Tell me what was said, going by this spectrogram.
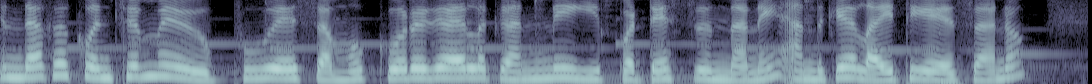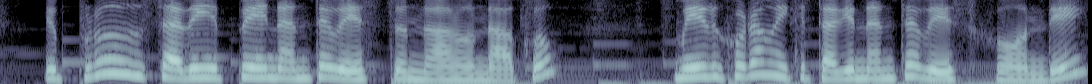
ఇందాక కొంచెమే ఉప్పు వేసాము. కూరగాయలకు అన్నీ పట్టేస్తుందని అందుకే లైట్గా వేసాను. ఇప్పుడు సరిపోయినంత వేస్తున్నాను నాకు. మీరు కూడా మీకు తగినంత వేసుకోండి.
